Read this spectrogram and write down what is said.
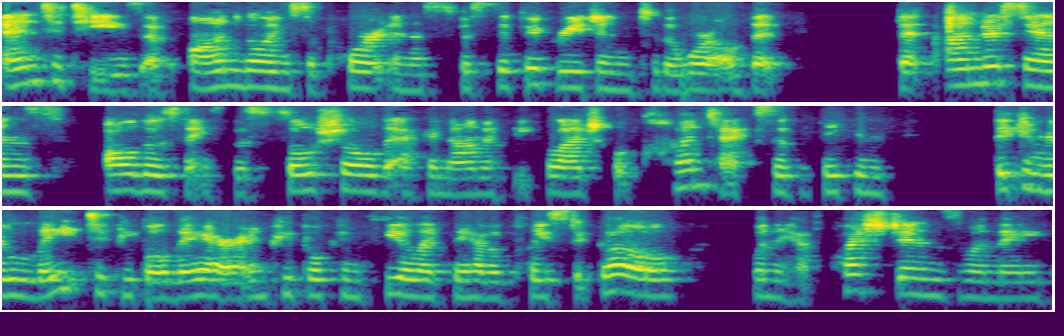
entities of ongoing support in a specific region to the world that that understands all those things the social the economic the ecological context so that they can they can relate to people there and people can feel like they have a place to go when they have questions when they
